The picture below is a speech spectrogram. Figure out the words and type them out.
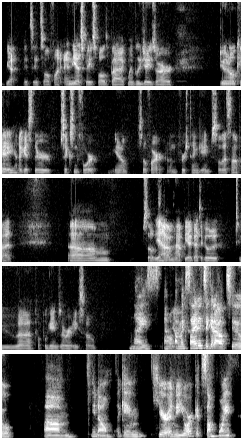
yeah, it's it's all fine. And yes, baseball's back. My Blue Jays are doing okay. I guess they're six and four, you know, so far on the first ten games, so that's not bad. Um, so yeah, I'm happy. I got to go to uh, a couple games already, so nice. Yeah. I'm excited to get out to, um, you know, a game here in New York at some point.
